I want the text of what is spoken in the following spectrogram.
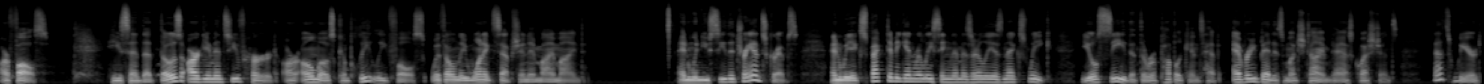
are false. He said that those arguments you've heard are almost completely false, with only one exception in my mind. And when you see the transcripts, and we expect to begin releasing them as early as next week, you'll see that the Republicans have every bit as much time to ask questions. That's weird.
